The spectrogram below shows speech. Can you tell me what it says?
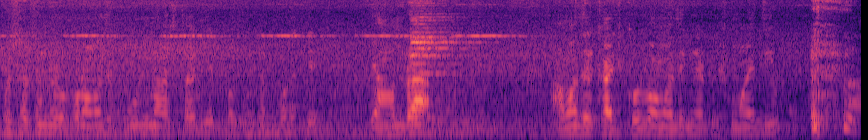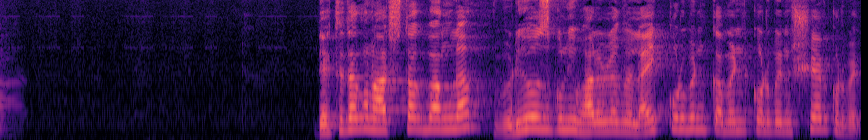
প্রশাসনের ওপর আমাদের পূর্ণ আস্থা আছে। প্রশাসন বলেছে যে আমরা আমাদের কাজ করব আমাদেরকে একটু সময় দিন। দেখতে থাকুন আজ তাক বাংলা। ভিডিওসগুলি ভালো লাগলে লাইক করবেন, কমেন্ট করবেন, শেয়ার করবেন।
